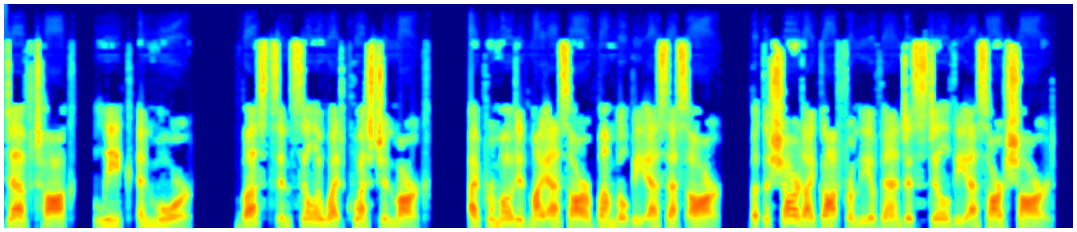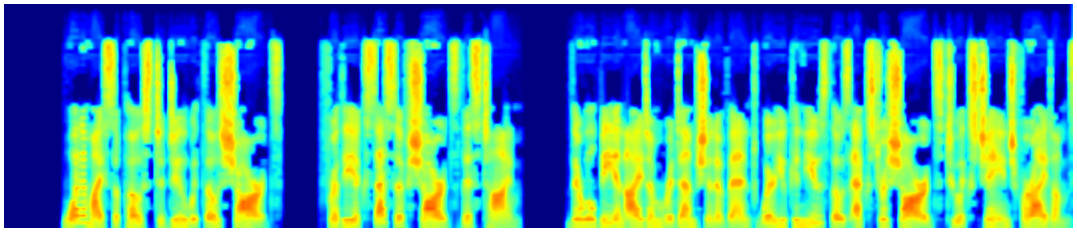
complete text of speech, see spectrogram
dev talk, leak, and more. Busts in silhouette question mark. I promoted my SR Bumblebee SSR, but the shard I got from the event is still the SR shard. What am I supposed to do with those shards? For the excessive shards this time. There will be an item redemption event where you can use those extra shards to exchange for items.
